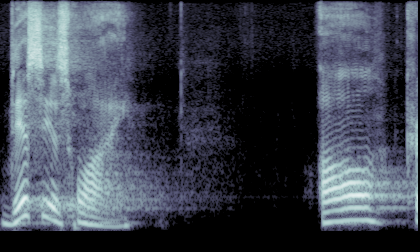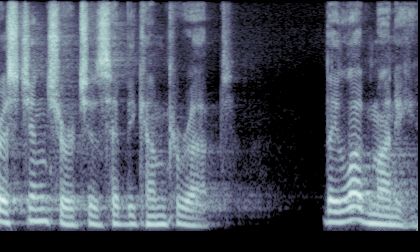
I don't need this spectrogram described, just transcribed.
This is why all Christian churches have become corrupt. They love money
